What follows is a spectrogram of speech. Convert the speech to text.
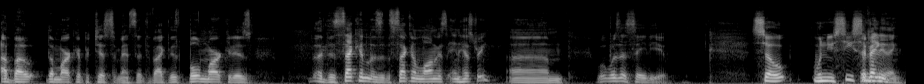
about the market participants? That the fact this bull market is uh, the second is it the second longest in history? Um, what does that say to you? So when you see something, if anything.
